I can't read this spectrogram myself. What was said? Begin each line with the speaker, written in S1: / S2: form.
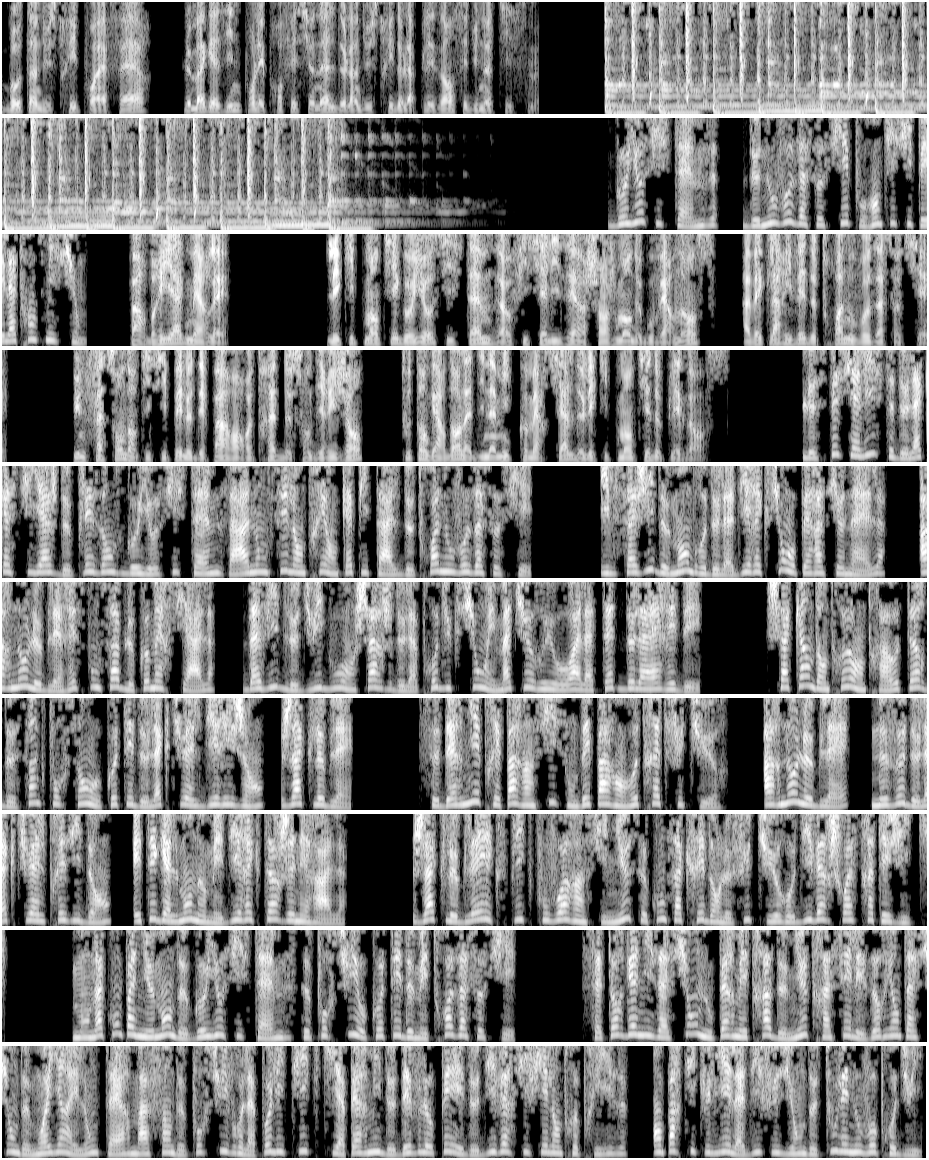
S1: Boatindustrie.fr, le magazine pour les professionnels de l'industrie de la plaisance et du nautisme.
S2: Goyo Systems, de nouveaux associés pour anticiper la transmission.
S1: Par Briag Merlet. L'équipementier Goyo Systems a officialisé un changement de gouvernance, avec l'arrivée de trois nouveaux associés. Une façon d'anticiper le départ en retraite de son dirigeant, tout en gardant la dynamique commerciale de l'équipementier de plaisance.
S2: Le spécialiste de l'accastillage de plaisance Goyo Systems a annoncé l'entrée en capital de trois nouveaux associés. Il s'agit de membres de la direction opérationnelle, Arnaud Leblay responsable commercial, David Le Duigou en charge de la production et Mathieu Ruot à la tête de la R&D. Chacun d'entre eux entre à hauteur de 5% aux côtés de l'actuel dirigeant, Jacques Leblay. Ce dernier prépare ainsi son départ en retraite future. Arnaud Leblay, neveu de l'actuel président, est également nommé directeur général. Jacques Leblay explique pouvoir ainsi mieux se consacrer dans le futur aux divers choix stratégiques. Mon accompagnement de Goyo Systems se poursuit aux côtés de mes trois associés. Cette organisation nous permettra de mieux tracer les orientations de moyen et long terme afin de poursuivre la politique qui a permis de développer et de diversifier l'entreprise, en particulier la diffusion de tous les nouveaux produits.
